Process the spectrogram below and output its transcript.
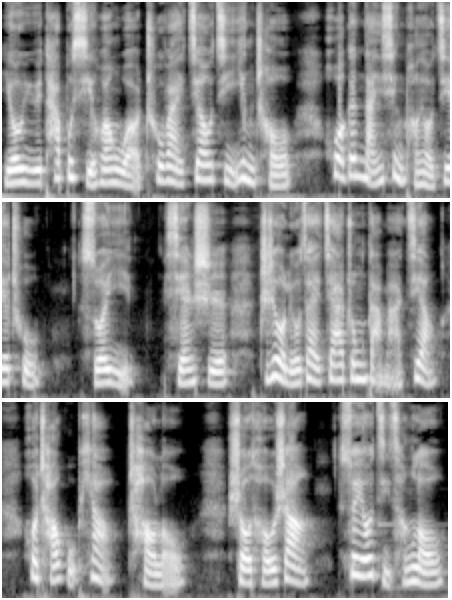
由于他不喜欢我出外交际应酬或跟男性朋友接触，所以闲时只有留在家中打麻将或炒股票、炒楼。手头上虽有几层楼。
